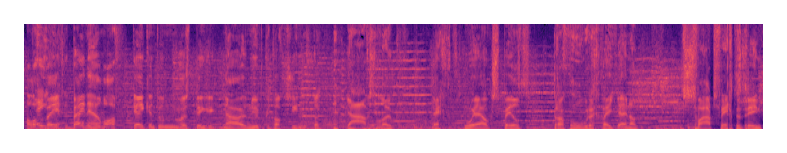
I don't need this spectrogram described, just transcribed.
Halverwege, bijna helemaal afgekeken. En toen was denk ik, nou, nu heb ik het wel gezien. Dat- Ja, was leuk. Echt, hoe hij ook speelt. Bravoerig, weet je. En dan zwaardvechten erin.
